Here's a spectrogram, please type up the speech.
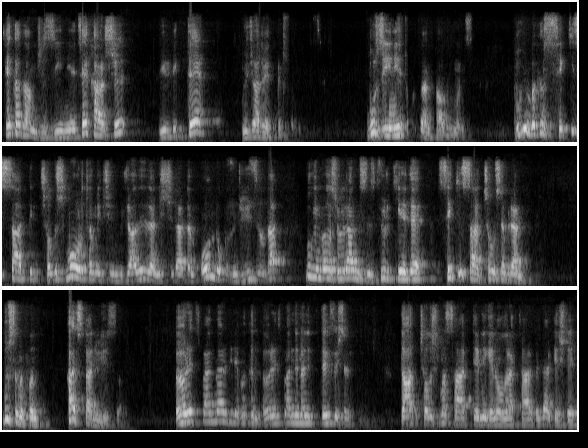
Tek adamcı zihniyete karşı birlikte mücadele etmek zorundayız. Bu zihniyeti ortadan kaldırmalıyız. Bugün bakın 8 saatlik çalışma ortamı için mücadele eden işçilerden 19. yüzyılda bugün bana söyler misiniz Türkiye'de 8 saat çalışabilen bu sınıfın kaç tane üyesi var? Öğretmenler bile bakın öğretmenlerin hani deriz işte daha çalışma saatlerini genel olarak tarif ederken işte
